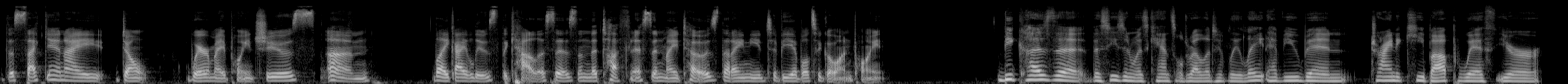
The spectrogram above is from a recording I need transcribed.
The second I don't wear my pointe shoes, um, like I lose the calluses and the toughness in my toes that I need to be able to go on pointe because the the season was canceled relatively late have you been trying to keep up with your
